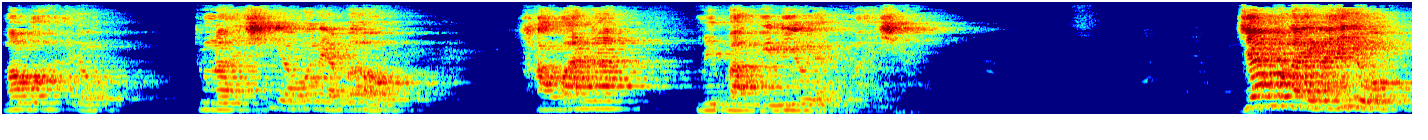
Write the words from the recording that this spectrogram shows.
mambo hayo tunaashia wale ambao hawana mipangilio ya kimaisha jambo la aina hiyo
